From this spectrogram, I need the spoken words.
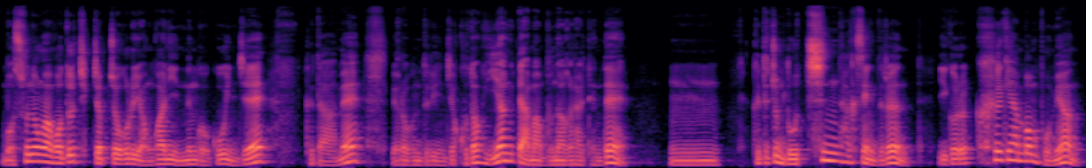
뭐 수능하고도 직접적으로 연관이 있는 거고 이제 그 다음에 여러분들이 이제 고등학교 2학년 때 아마 문학을 할 텐데 음 그때 좀 놓친 학생들은 이거를 크게 한번 보면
